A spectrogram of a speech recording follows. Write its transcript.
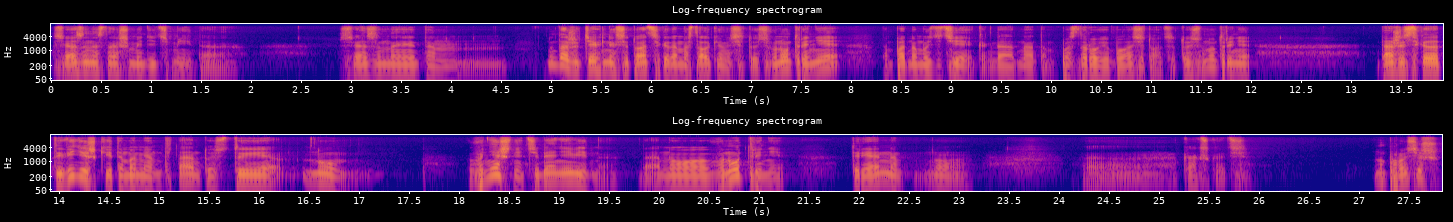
связанная с нашими детьми, да, связанные там, ну, даже в тех или иных ситуациях, когда мы сталкиваемся, то есть внутренне, там, по одному из детей, когда одна там по здоровью была ситуация, то есть внутренне, даже если когда ты видишь какие-то моменты, да, то есть ты, ну, внешне тебя не видно, да, но внутренне ты реально, ну, э, как сказать, ну, просишь.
